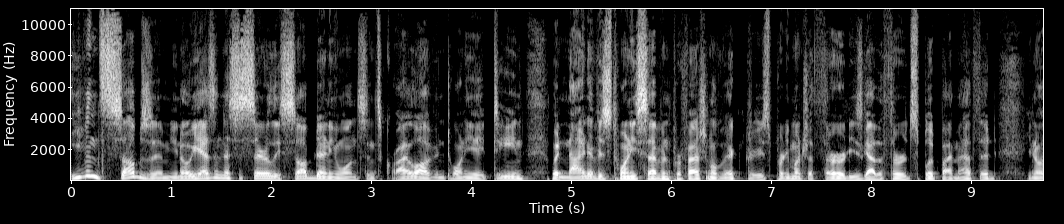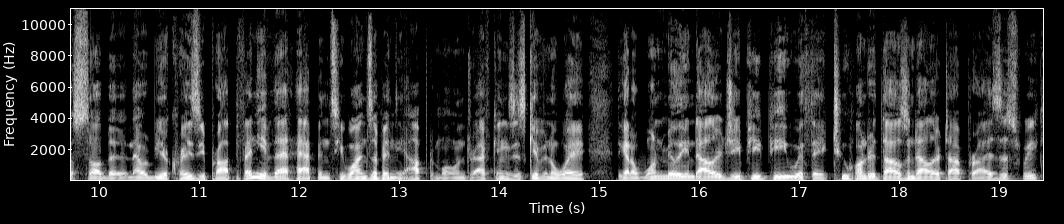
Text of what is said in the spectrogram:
even subs him. You know, he hasn't necessarily subbed anyone since Krylov in 2018, but nine of his 27 professional victories, pretty much a third. He's got a third split by method, you know, sub, uh, and that would be a crazy prop. If any of that happens, he winds up in the optimal, and DraftKings is giving away, they got a $1 million GPP with a $200,000 top prize this week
